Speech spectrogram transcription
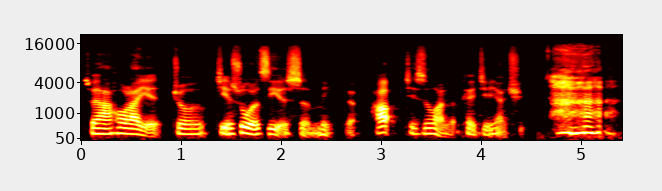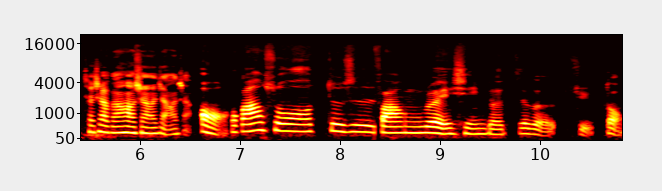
所以他后来也就结束了自己的生命。这样好，解释完了，可以接下去。巧巧刚好想要讲一讲，哦，我刚刚说就是方瑞欣的这个举动，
